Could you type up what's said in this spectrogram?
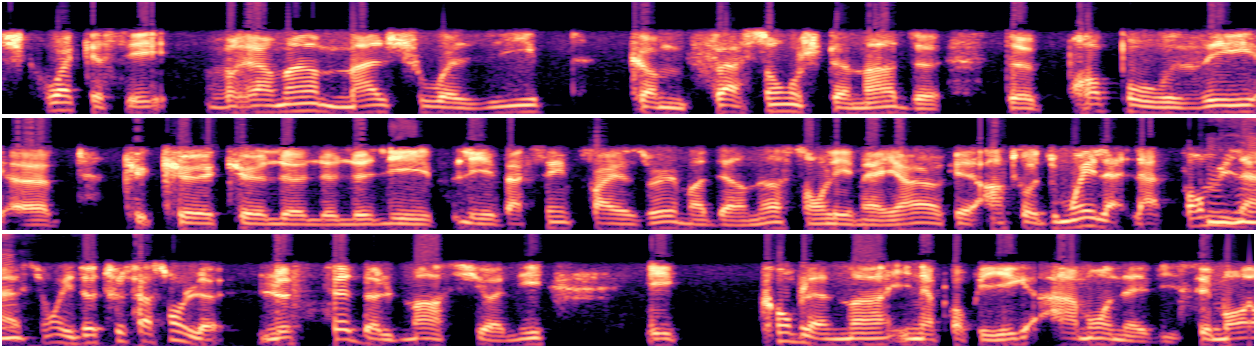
Je crois que c'est vraiment mal choisi comme façon justement de, de proposer euh, que, que, que le, les, les, vaccins Pfizer et Moderna sont les meilleurs. Que, entre du moins la, formulation et de toute façon le, le fait de le mentionner est complètement inapproprié, à mon avis. C'est mon,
